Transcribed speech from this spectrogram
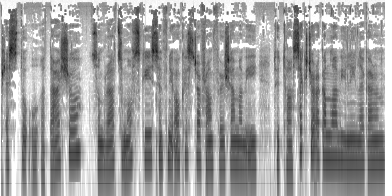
presto og adagio, som Ratsumovski Symfoniorkestra framfører sammen vi til ta 60 år gamla violinleggeren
